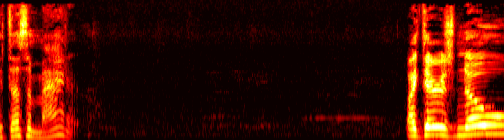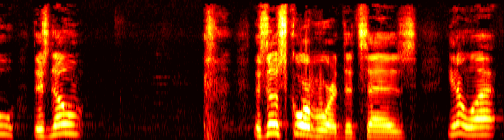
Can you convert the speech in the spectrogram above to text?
It doesn't matter. Like there is no there's no there's no scoreboard that says, you know what?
